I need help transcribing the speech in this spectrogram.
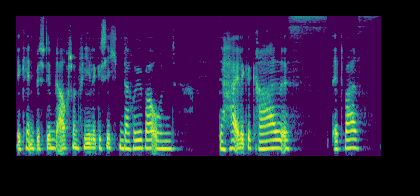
Ihr kennt bestimmt auch schon viele Geschichten darüber und der Heilige Gral ist etwas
